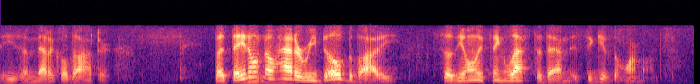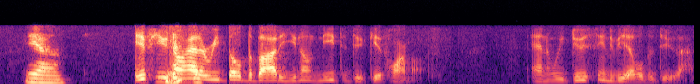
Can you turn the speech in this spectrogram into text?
he's a medical doctor. But they don't know how to rebuild the body, so the only thing left to them is to give the hormones. Yeah. If you know how to rebuild the body, you don't need to do, give hormones. And we do seem to be able to do that.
